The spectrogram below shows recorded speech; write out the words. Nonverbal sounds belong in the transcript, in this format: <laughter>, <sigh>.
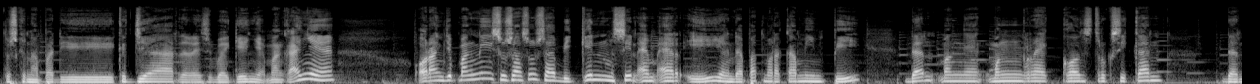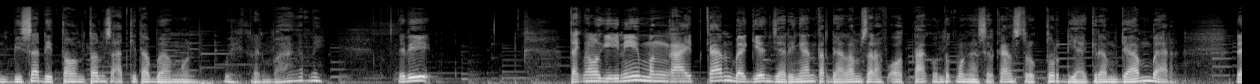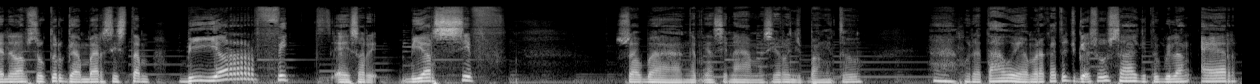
terus kenapa dikejar dan lain sebagainya makanya orang Jepang nih susah-susah bikin mesin MRI yang dapat merekam mimpi dan mengrekonstruksikan dan bisa ditonton saat kita bangun. Wih, keren banget nih. Jadi teknologi ini mengaitkan bagian jaringan terdalam saraf otak untuk menghasilkan struktur diagram gambar. Dan dalam struktur gambar sistem Biorfix eh sorry, Biorsift susah banget ngasih nama sih orang Jepang itu. Hah, udah tahu ya mereka itu juga susah gitu bilang R. <laughs>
